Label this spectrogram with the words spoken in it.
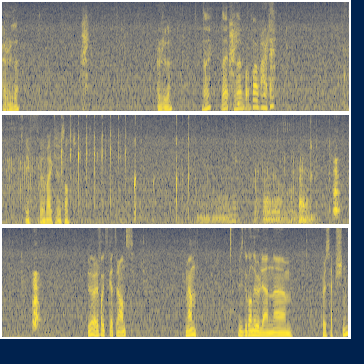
Hører du det? Nei. Hører du det? Nei, nei, nei hva hva er det? Sniff merket et eller annet. Du hører faktisk etter hans. Men hvis du kan rulle en uh, perception,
